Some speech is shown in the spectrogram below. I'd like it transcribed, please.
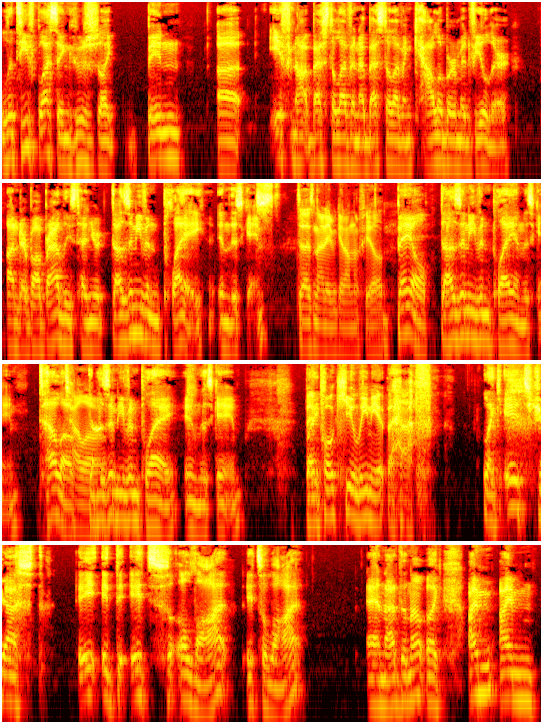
Latif Blessing, who's like been, uh, if not best 11, a best 11 caliber midfielder under Bob Bradley's tenure, doesn't even play in this game. does not even get on the field. Bale doesn't even play in this game. Tello, Tello. doesn't even play in this game. They Like- pull Chiellini at the half. Like it's just it, it it's a lot. It's a lot. And I don't know, like I'm I'm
